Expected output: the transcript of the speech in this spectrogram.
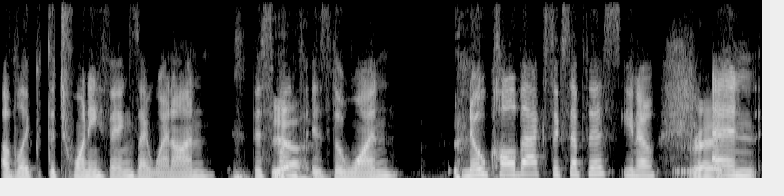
of like the 20 things I went on this Yeah. month is the one. No callbacks except this, you know? right And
